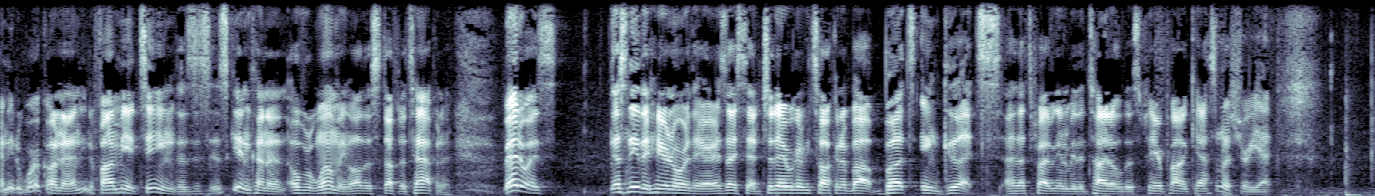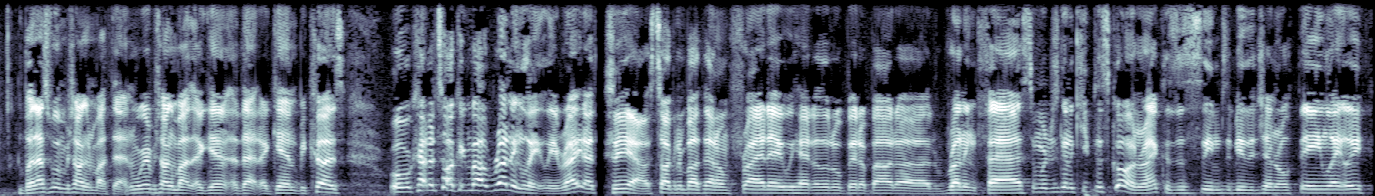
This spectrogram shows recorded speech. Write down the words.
I need to work on that. I need to find me a team because it's, it's getting kind of overwhelming. All this stuff that's happening. But anyways. That's neither here nor there. As I said, today we're going to be talking about butts and guts. Uh, that's probably going to be the title of this here podcast. I'm not sure yet. But that's what we're talking about that. And we're to be talking about again that again because well, we're kind of talking about running lately, right? So yeah, I was talking about that on Friday. We had a little bit about uh, running fast, and we're just gonna keep this going, right? Because this seems to be the general theme lately,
